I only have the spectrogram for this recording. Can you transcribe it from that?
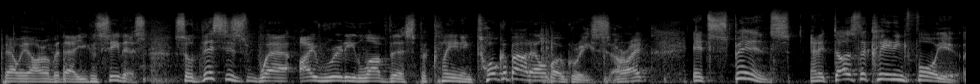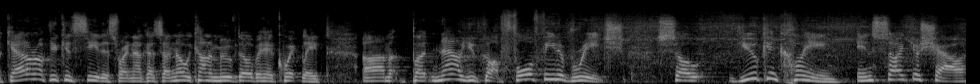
There we are over there, you can see this. So this is where I really love this for cleaning. Talk about elbow grease, all right? It spins and it does the cleaning for you. Okay, I don't know if you can see this right now because I know we kind of moved over here quickly, um, but now you've got four feet of reach, so you can clean inside your shower,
